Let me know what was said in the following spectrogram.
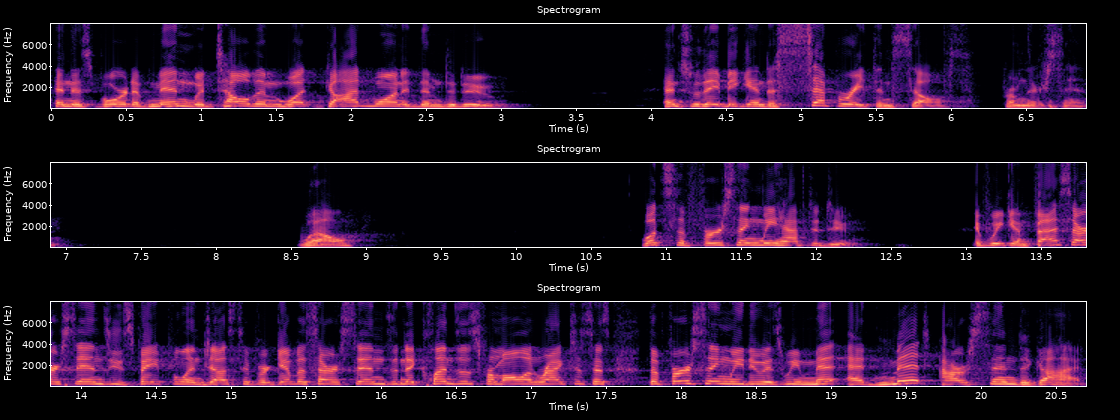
and this board of men would tell them what God wanted them to do. And so they began to separate themselves from their sin. Well, what's the first thing we have to do? If we confess our sins, He's faithful and just to forgive us our sins and to cleanse us from all unrighteousness. The first thing we do is we admit our sin to God.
